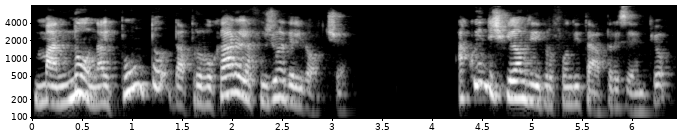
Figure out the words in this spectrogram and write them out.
ma non al punto da provocare la fusione delle rocce. A 15 km di profondità, per esempio,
